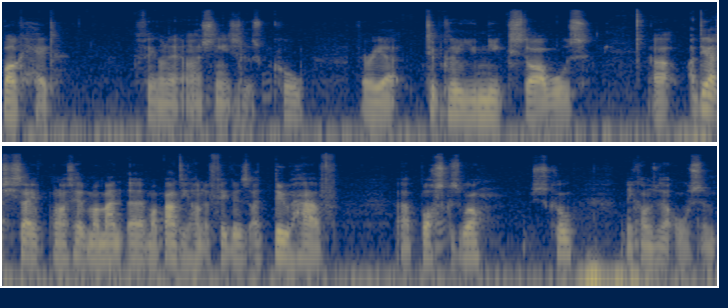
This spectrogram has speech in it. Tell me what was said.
bug head thing on it. I just think it just looks cool very uh, typically unique Star Wars. Uh, I did actually say when I said my man, uh, my bounty hunter figures, I do have uh, Bossk as well, which is cool. And he comes with that awesome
